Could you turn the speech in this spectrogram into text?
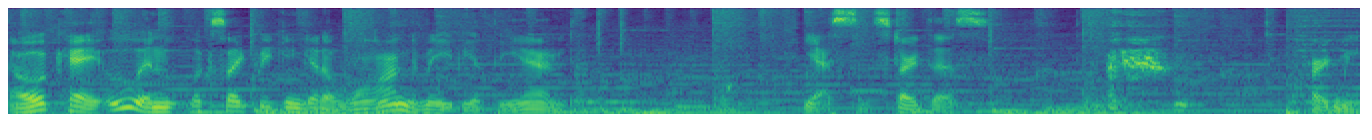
Okay, ooh, and looks like we can get a wand maybe at the end. Yes, let's start this. Pardon me.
